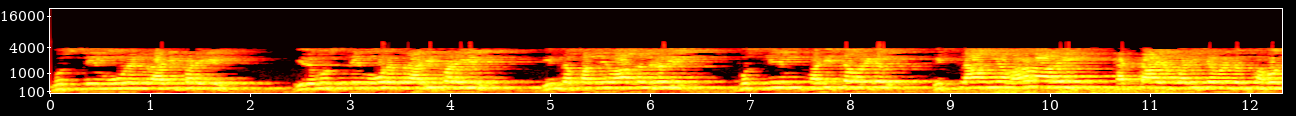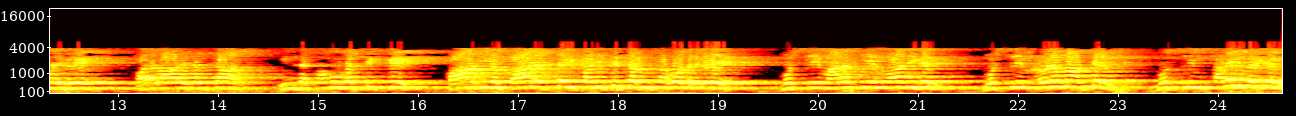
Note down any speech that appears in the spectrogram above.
முஸ்லிம் ஊர் என்ற அடிப்படையில் இது முஸ்லிம் ஊர் என்ற அடிப்படையில் இந்த பள்ளிவாசல்களில் முஸ்லிம் படித்தவர்கள் இஸ்லாமிய வரலாறை கட்டாயம் படிக்க வேண்டும் சகோதரர்களே வரலாறுகள் தான் இந்த சமூகத்திற்கு பாரிய பாடத்தை படித்து தரும் சகோதரர்களே முஸ்லிம் அரசியல்வாதிகள் முஸ்லிம் உளமாக்கள் முஸ்லிம் தலைவர்கள்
